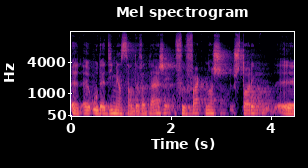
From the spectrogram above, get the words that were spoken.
a, a, a dimensão da vantagem foi o facto de nós, histórico, eh,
